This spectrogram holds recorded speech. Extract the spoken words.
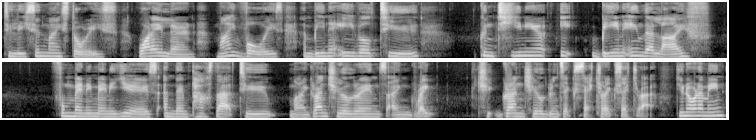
to listen my stories what i learn my voice and being able to continue being in their life for many, many years and then pass that to my grandchildren's and great grandchildren's, etc., etc. Do you know what I mean?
